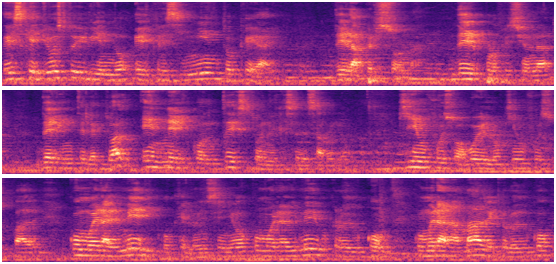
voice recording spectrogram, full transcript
es que yo estoy viendo el crecimiento que hay de la persona, del profesional, del intelectual en el contexto en el que se desarrolló. ¿Quién fue su abuelo? ¿Quién fue su padre? ¿Cómo era el médico que lo enseñó? ¿Cómo era el médico que lo educó? ¿Cómo era la madre que lo educó?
